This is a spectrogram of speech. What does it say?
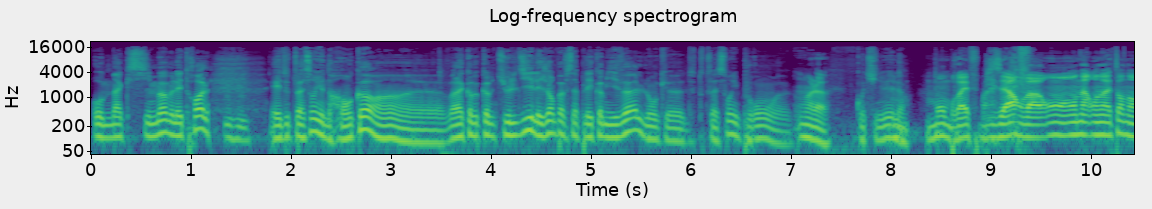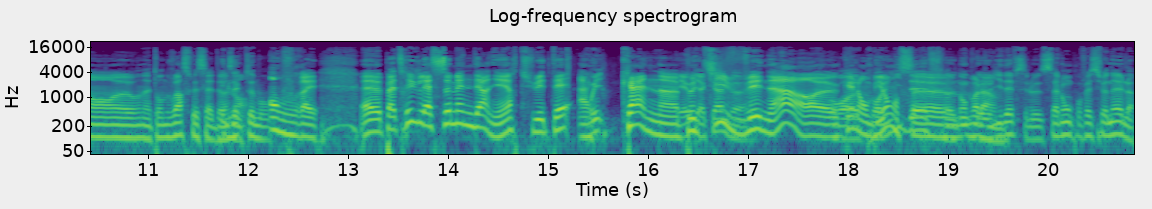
au maximum les trolls. Mhm. Et de toute façon, il y en aura encore. hein. Euh, voilà, comme comme tu le dis, les gens peuvent s'appeler comme ils veulent, donc euh, de toute façon, ils pourront euh, Voilà. continuer là. Bon bref, bizarre. On va, on, on, a- on attend, dans- euh, on attend de voir ce que ça donne. Exactement. En, en vrai. Euh, Patrick, la semaine dernière, tu étais à Oui. Cannes, Eh oui, à petit Cannes. vénard. euh, Pour, quelle pour ambiance. euh, donc voilà. le l'IDEF, c'est le salon professionnel.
